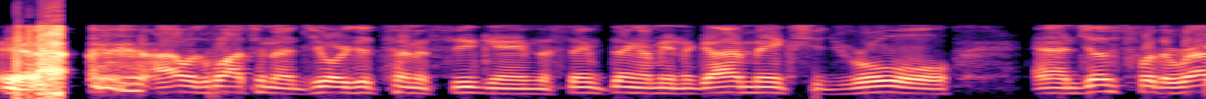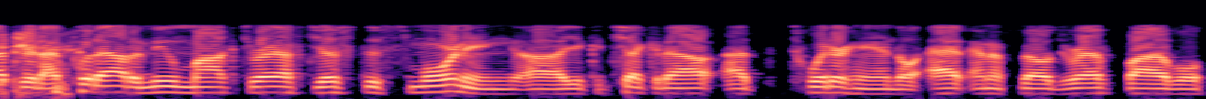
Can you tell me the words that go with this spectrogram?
Yeah, I was watching that Georgia Tennessee game. The same thing. I mean, the guy makes you drool, and just for the record, I put out a new mock draft just this morning. Uh, you can check it out at the Twitter handle at NFL Draft Bible.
